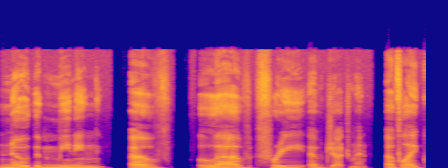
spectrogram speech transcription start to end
know the meaning of love free of judgment, of like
